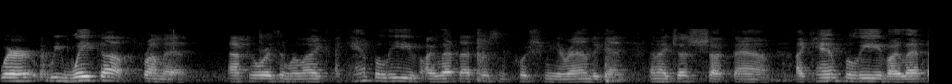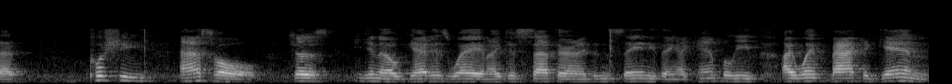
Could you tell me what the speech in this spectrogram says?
where we wake up from it afterwards and we're like, I can't believe I let that person push me around again and I just shut down. I can't believe I let that pushy asshole just, you know, get his way and I just sat there and I didn't say anything. I can't believe I went back again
